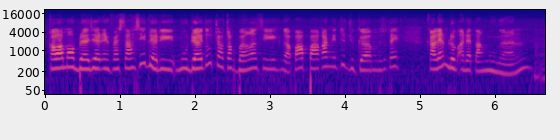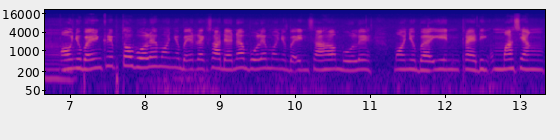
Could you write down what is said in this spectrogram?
Kalau mau belajar investasi dari muda itu cocok banget sih nggak apa-apa. Kan itu juga maksudnya kalian belum ada tanggungan. Heeh. mau nyobain kripto boleh mau nyobain reksadana boleh mau nyobain saham boleh mau nyobain trading emas yang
